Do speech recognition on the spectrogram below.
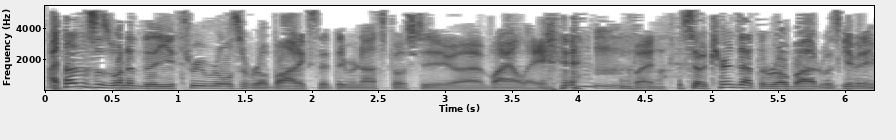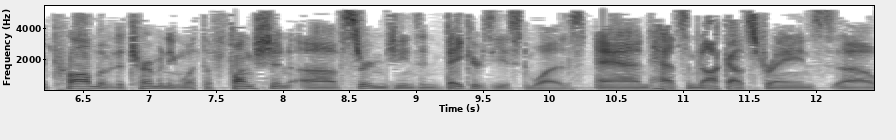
I thought this was one of the three rules of robotics that they were not supposed to uh, violate. but so it turns out the robot was given a problem of determining what the function of certain genes in baker's yeast was, and had some knockout strains uh,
